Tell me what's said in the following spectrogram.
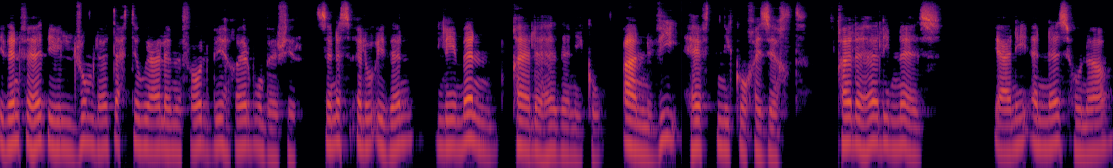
إذا فهذه الجملة تحتوي على مفعول به غير مباشر. سنسأل إذا لمن قال هذا نيكو؟ أن في هيفت نيكو gezegd. قالها للناس يعني الناس هنا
